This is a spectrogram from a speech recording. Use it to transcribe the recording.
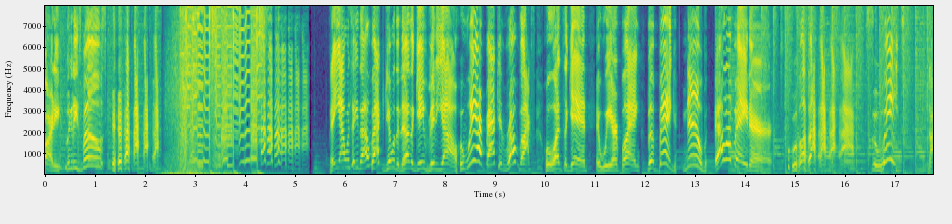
party. Look at these moves. Hey, y'all, what's up? Back again with another game video. We are back in Roblox once again, and we are playing the Big Noob Elevator. Sweet. Now,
